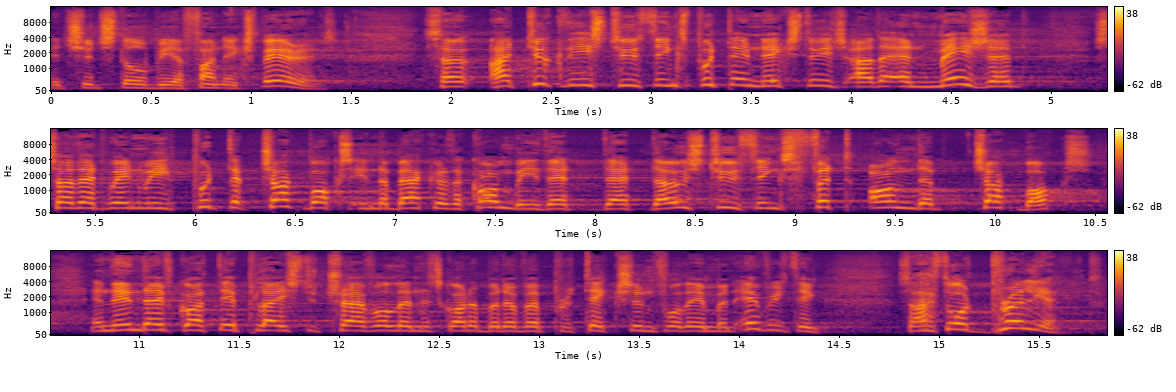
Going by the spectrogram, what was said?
it should still be a fun experience. So I took these two things, put them next to each other, and measured so that when we put the chuck box in the back of the combi, that, that those two things fit on the chuck box, and then they've got their place to travel, and it's got a bit of a protection for them and everything. So I thought, brilliant.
